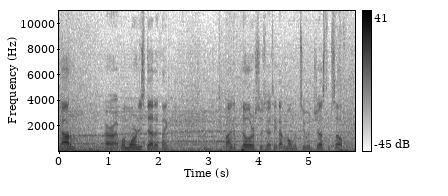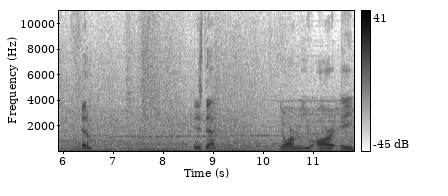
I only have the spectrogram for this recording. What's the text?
Got him. Alright, one more and he's dead, I think. Behind a pillar, so he's got to take that moment to adjust himself. Hit him. He's dead. Yorm, you are a...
